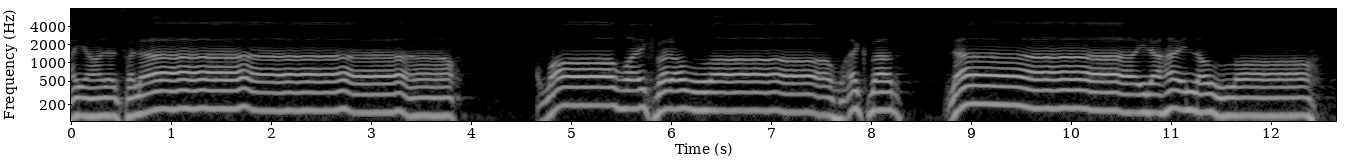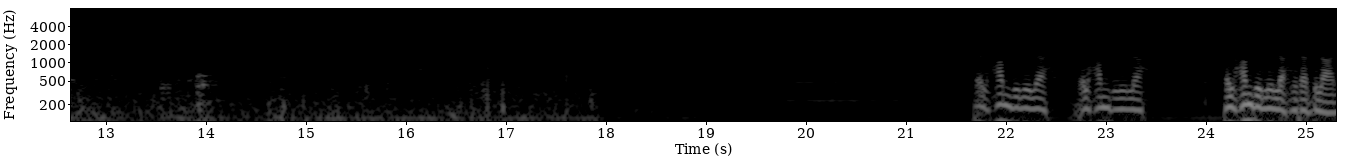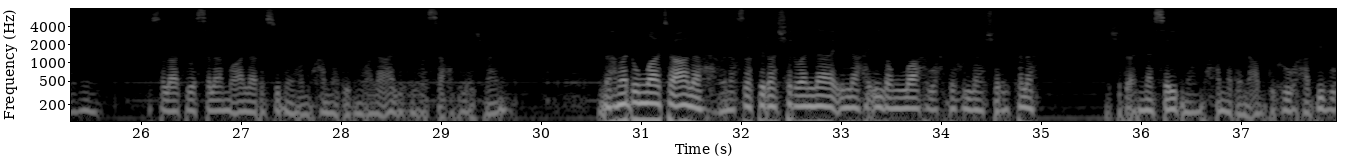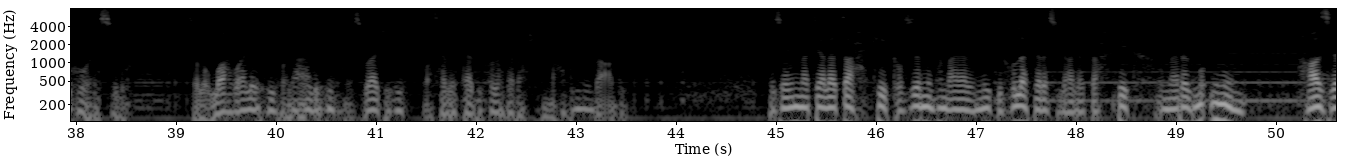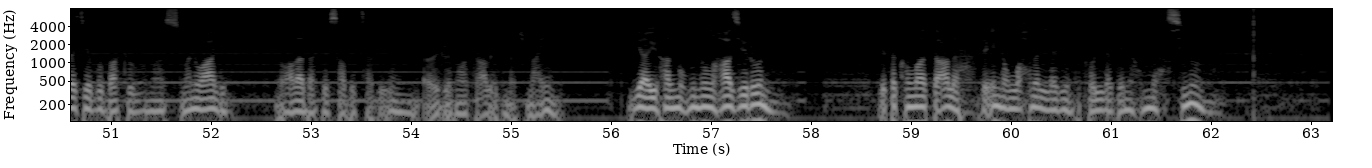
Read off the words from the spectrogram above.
حي على الفلاح الله أكبر الله أكبر. لا إله إلا الله. الحمد لله الحمد لله الحمد لله رب العالمين. والصلاة والسلام على رسولنا محمد وعلى آله وصحبه أجمعين. نحمد الله تعالى ونستغفر أشهد أن لا إله إلا الله وحده لا شريك له. أشهد أن سيدنا محمدا عبده وحبيبه ورسوله. صلى الله عليه وعلى آله وأزواجه وأصحابه التابعين الخلفاء الراشدين بعد من بعده وزعيمتي على تحقيق وزن منهم على الميت خلفاء رسول على تحقيق أمر المؤمنين حضرة أبو بكر وعثمان وعلي وعلى بقية أصحاب التابعين رضي الله عليهم أجمعين. يا أيها المؤمنون الحاضرون يتقوا الله تعالى فإن الله مع الذين اتقوا الذين هم محسنون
